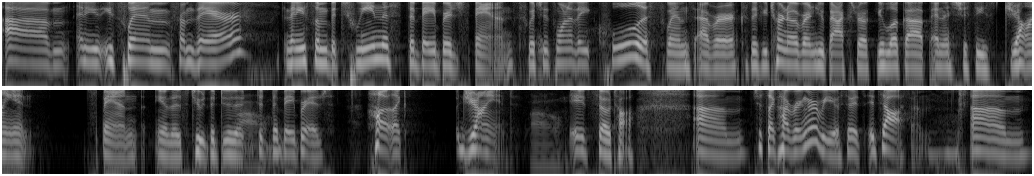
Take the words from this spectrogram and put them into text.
Um, and you, you swim from there, and then you swim between this, the Bay Bridge spans, which is one of the coolest swims ever. Because if you turn over and do backstroke, you look up, and it's just these giant span. You know, those two, the the, the Bay Bridge, like giant. Wow. It's so tall, um, just like hovering over you. So it's it's awesome. Um,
